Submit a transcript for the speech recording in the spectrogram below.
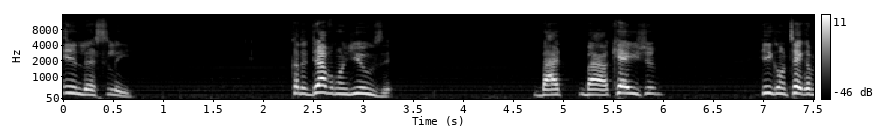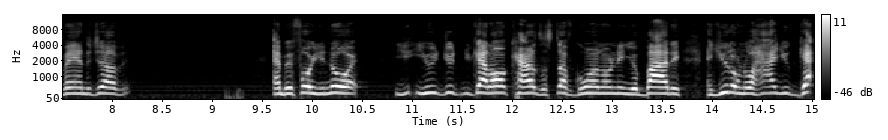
endlessly. Because the devil going to use it by, by occasion. He's going to take advantage of it. And before you know it, you, you, you got all kinds of stuff going on in your body, and you don't know how you got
